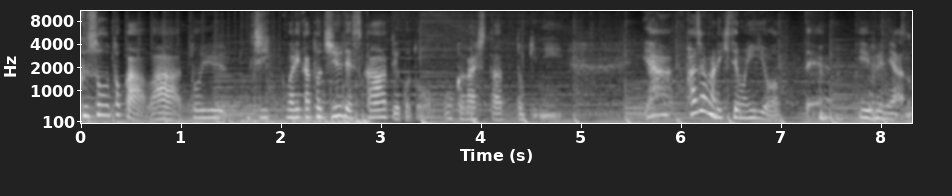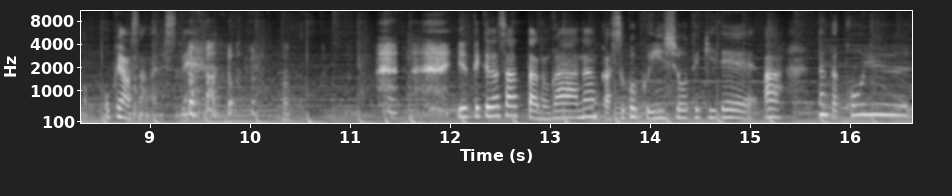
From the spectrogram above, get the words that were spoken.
服装とかはどういう割り方自由ですか？ということをお伺いした時にいやパジャマで着てもいいよっていうふうにあの奥山さんがですね言ってくださったのがなんかすごく印象的であなんかこういう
